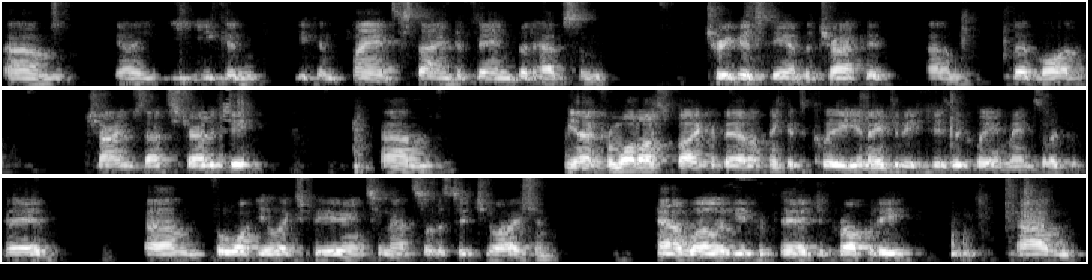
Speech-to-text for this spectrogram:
Um, you know, you, you, can you can plan stay and defend, but have some triggers down the track that, um, that might change that strategy. Um, you know, from what I spoke about, I think it's clear you need to be physically and mentally prepared um, for what you'll experience in that sort of situation. How well have you prepared your property? Um,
